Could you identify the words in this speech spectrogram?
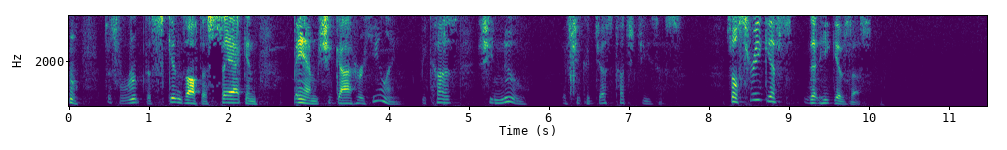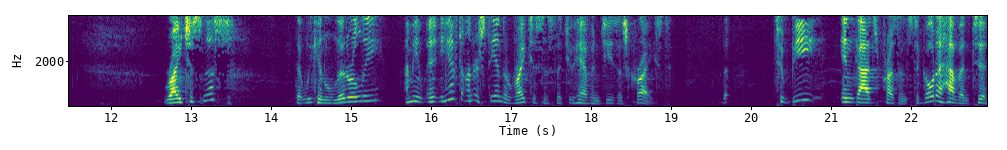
just ripped the skins off the sack, and bam, she got her healing because she knew if she could just touch Jesus. So, three gifts that he gives us righteousness, that we can literally, I mean, you have to understand the righteousness that you have in Jesus Christ. The, to be in God's presence, to go to heaven, to,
